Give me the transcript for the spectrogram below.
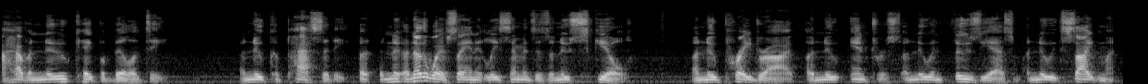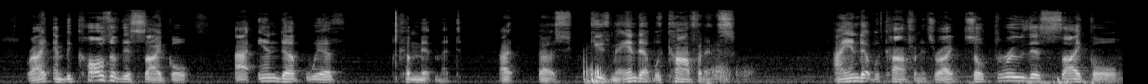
I have a new capability, a new capacity. A, a new, another way of saying it, Lee Simmons, is a new skill a new prey drive, a new interest, a new enthusiasm, a new excitement, right? And because of this cycle, I end up with commitment. I, uh, excuse me, I end up with confidence. I end up with confidence, right? So through this cycle,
